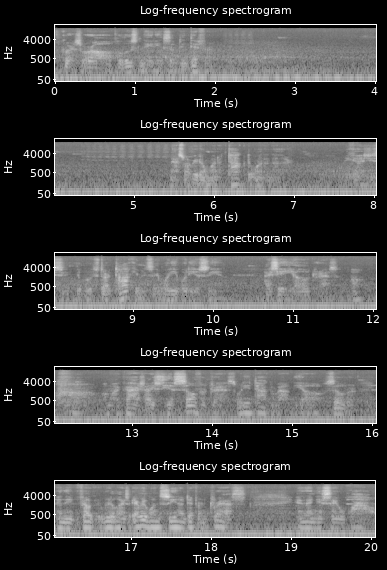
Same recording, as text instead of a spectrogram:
Of course, we're all hallucinating something different. That's why we don't want to talk to one another. Because you see, we start talking and say, what are you, what are you seeing? I see a yellow dress. Oh, oh my gosh, I see a silver dress. What are you talking about? Yellow, silver. And they felt, realize everyone's seeing a different dress. And then you say, wow,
